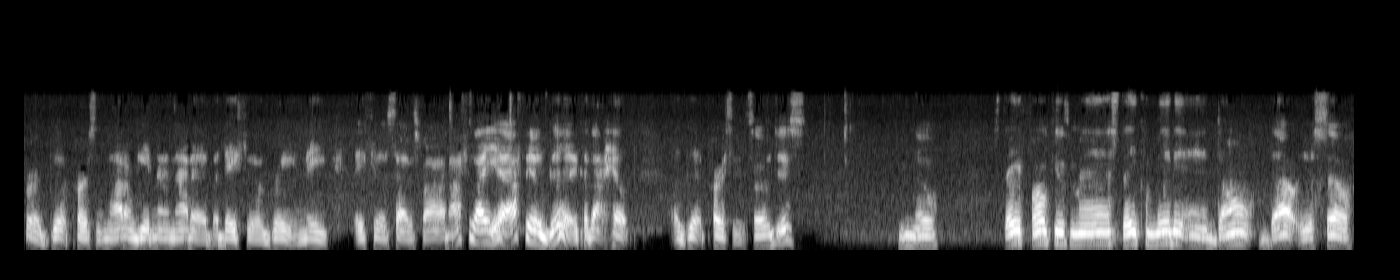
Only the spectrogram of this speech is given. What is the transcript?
for a good person. I don't get nothing out of it, but they feel great and they, they feel satisfied. And I feel like, yeah, I feel good because I helped a good person. So just, you know, stay focused, man. Stay committed and don't doubt yourself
